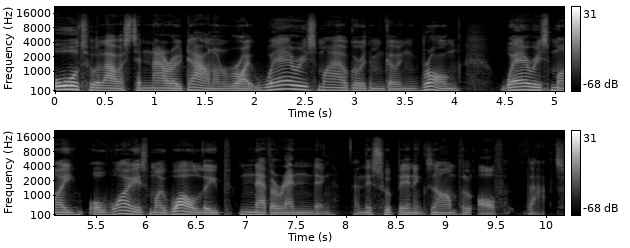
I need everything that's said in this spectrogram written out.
or to allow us to narrow down on right where is my algorithm going wrong, where is my or why is my while loop never ending, and this would be an example of that.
